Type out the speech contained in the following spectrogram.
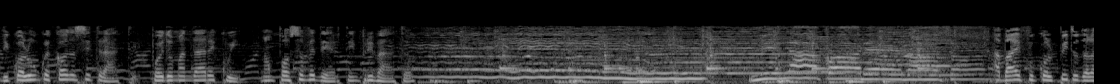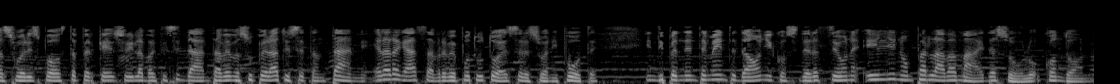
di qualunque cosa si tratti, puoi domandare qui, non posso vederti in privato. Abai fu colpito dalla sua risposta perché Srila Bhaktisiddhanta aveva superato i 70 anni e la ragazza avrebbe potuto essere sua nipote. Indipendentemente da ogni considerazione, egli non parlava mai da solo con donne.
